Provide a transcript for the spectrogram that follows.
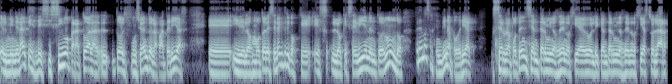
el mineral que es decisivo para toda todo el funcionamiento de las baterías y de los motores eléctricos, que es lo que se viene en todo el mundo. Pero además Argentina podría ser una potencia en términos de energía eólica, en términos de energía solar,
